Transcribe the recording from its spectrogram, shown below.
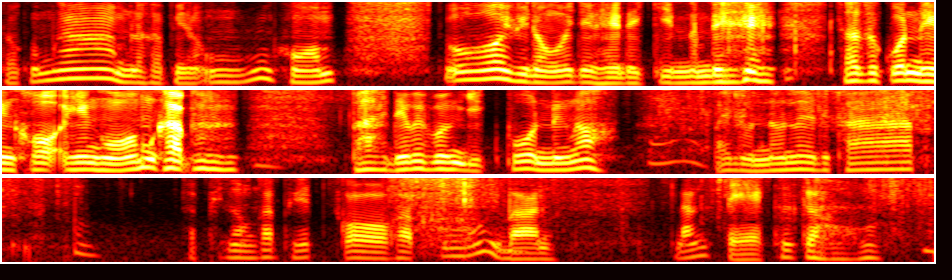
ดอกงามๆเลยครับพี่น้องอื้อหอมโอ้ยพี่น้องเอ้ยจะให้ได้กินนำเด้สาวสกลเฮงเคาะเฮงหอมครับไปเดี๋ยวไปเบิ่งอีกโพนหนึงเนาะจ้าไปหลุนน้ำเลยนะครับครับพี่น้องครับเห็ดกอครับอุ้ยบานหลังแตกคือเก่าอื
